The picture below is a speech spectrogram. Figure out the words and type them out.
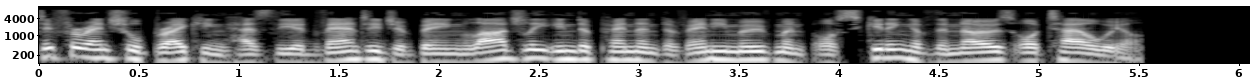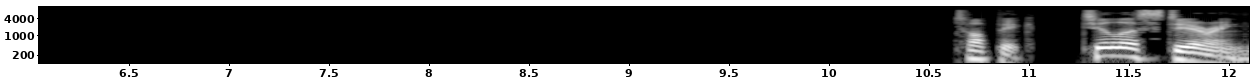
Differential braking has the advantage of being largely independent of any movement or skidding of the nose or tailwheel. Topic: Tiller steering.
